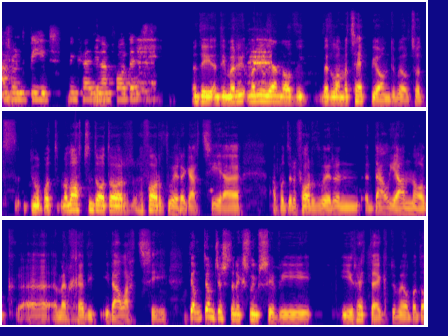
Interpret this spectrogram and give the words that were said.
a rhwng y byd, fi'n credu'n anffodus. Yndi, yndi, mae ma rili anodd i feddwl am atebion, dwi'n meddwl, dwi'n meddwl bod mae lot yn dod o'r hyfforddwyr ag ati a, a bod yr hyfforddwyr yn, yn dal i annog uh, y merched i, i ddal ati. Diolch di just yn exclusif i, i rhedeg, dwi'n meddwl bod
